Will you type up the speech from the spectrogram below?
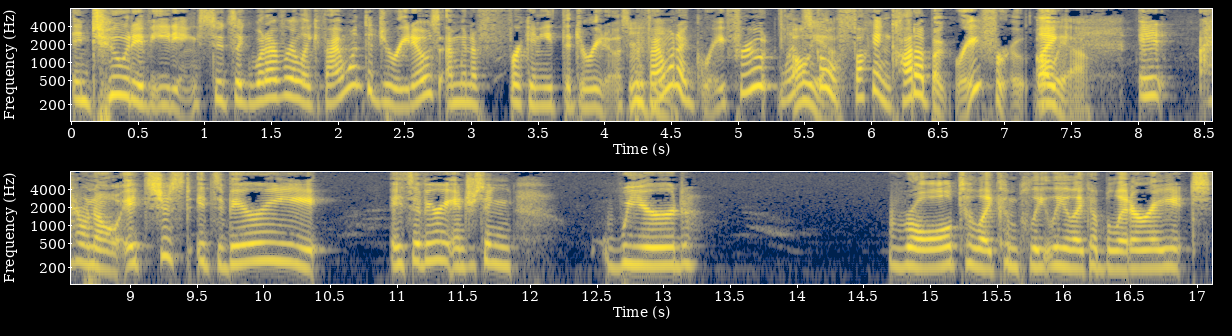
intuitive eating. So it's like whatever, like if I want the Doritos, I'm gonna freaking eat the Doritos. But if I want a grapefruit, let's Oh, go yeah. fucking cut up a grapefruit. Like yeah. it I don't know. It's just it's very it's a very interesting weird role to like completely like obliterate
